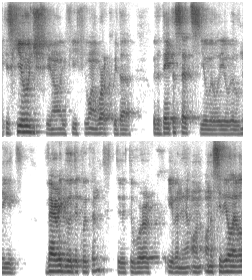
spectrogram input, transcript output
It is huge. You know, if, if you want to work with the with the data sets, you will you will need very good equipment to, to work even on, on a city level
